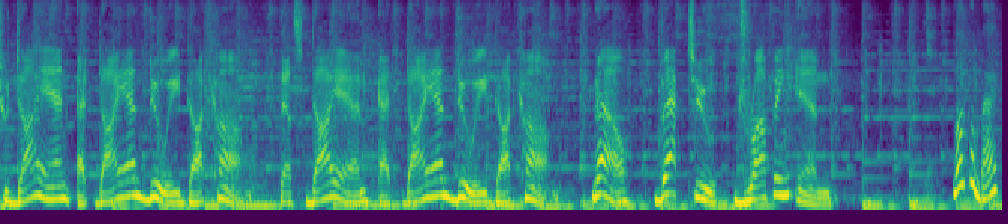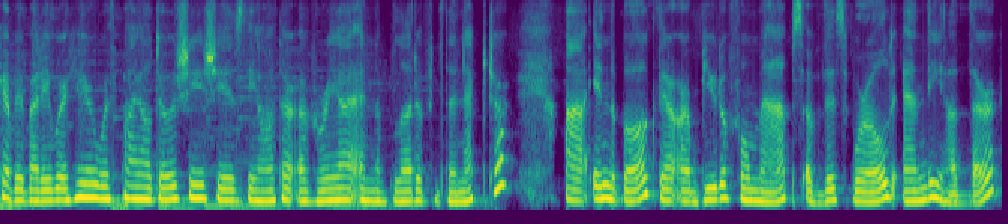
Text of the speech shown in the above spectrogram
to diane at dianedewey.com. That's diane at dianedewey.com. Now, back to Dropping In. Welcome back, everybody. We're here with Payal Doshi. She is the author of Rea and the Blood of the Nectar. Uh, in the book, there are beautiful maps of this world and the other.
